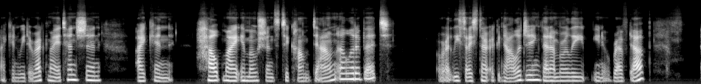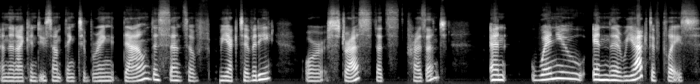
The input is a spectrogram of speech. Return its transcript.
i can redirect my attention i can help my emotions to calm down a little bit or at least i start acknowledging that i'm really you know revved up and then I can do something to bring down the sense of reactivity or stress that's present. And when you in the reactive place,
